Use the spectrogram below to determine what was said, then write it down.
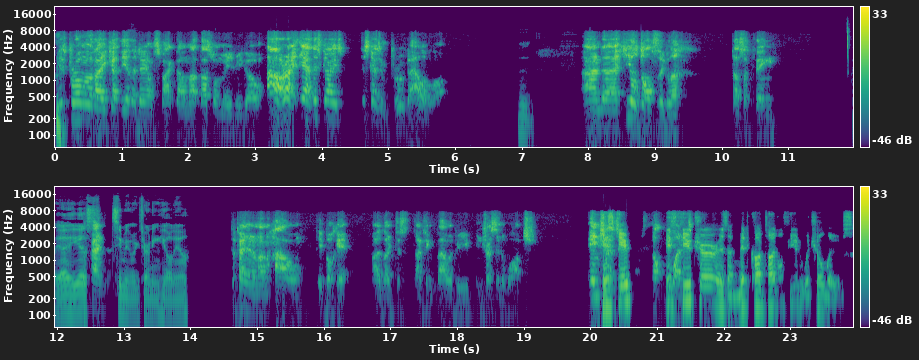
His promo that I cut the other day on SmackDown, that, that's what made me go, oh, all right, yeah, this guy's this guy's improved a hell of a lot. Hmm. And uh, heel Dolph Ziggler, that's a thing. Yeah, he is Depend- seemingly turning heel now. Depending on how they book it, I'd like to. I think that would be interesting to watch. His, Interesting, fu- not his future is a mid card title feud, which he'll lose.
